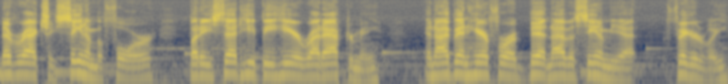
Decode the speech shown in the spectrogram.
Never actually seen him before, but he said he'd be here right after me. And I've been here for a bit and I haven't seen him yet, figuratively.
